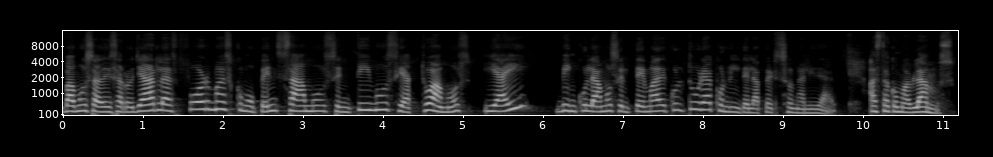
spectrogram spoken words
vamos a desarrollar las formas como pensamos, sentimos y actuamos y ahí vinculamos el tema de cultura con el de la personalidad. Hasta como hablamos.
